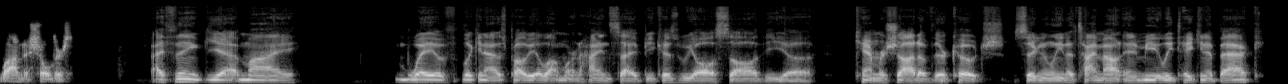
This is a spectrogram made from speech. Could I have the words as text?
lot on his shoulders. I think, yeah, my way of looking at it is probably a lot more in hindsight because we all saw the uh, camera shot of their coach signaling a timeout and immediately taking it back.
